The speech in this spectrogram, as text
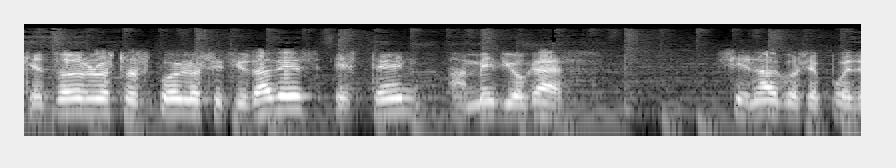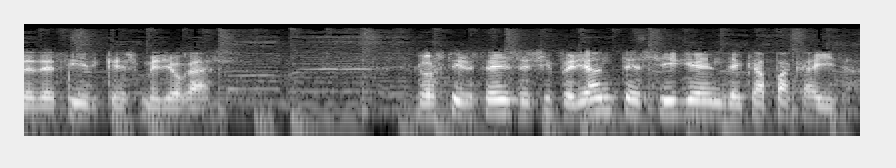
que todos nuestros pueblos y ciudades estén a medio gas, si en algo se puede decir que es medio gas. Los circenses y feriantes siguen de capa caída.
